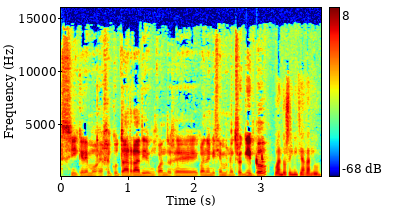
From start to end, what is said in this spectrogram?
si queremos ejecutar radio cuando se cuando iniciemos nuestro equipo, Cuando se inicia radio.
